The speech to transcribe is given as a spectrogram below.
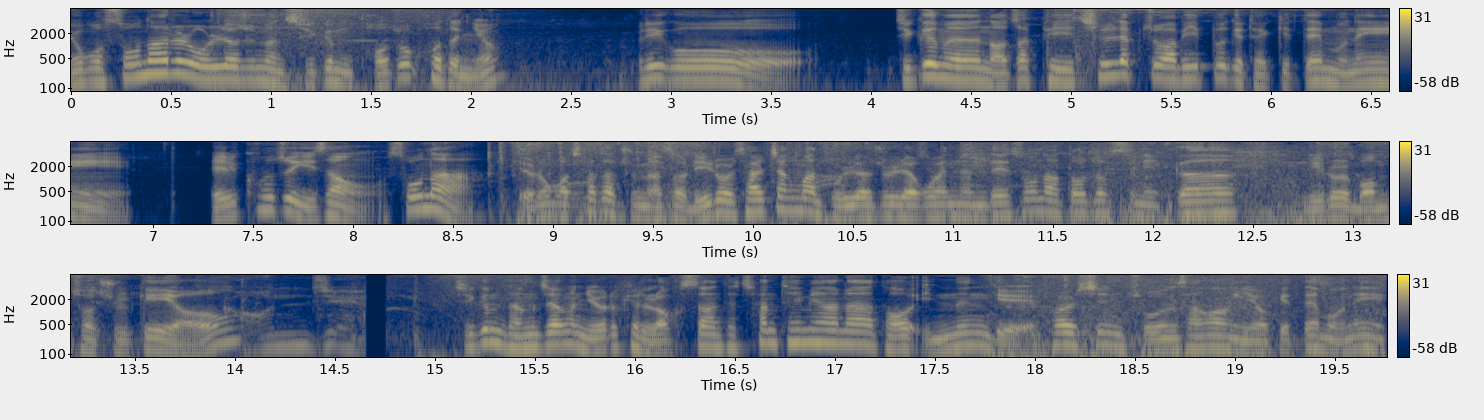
요거 소나를 올려주면 지금 더 좋거든요. 그리고 지금은 어차피 7렙 조합이 이쁘게 됐기 때문에 일코즈 이성, 소나 이런 거 찾아주면서 리롤 살짝만 돌려주려고 했는데 소나 떠졌으니까 리롤 멈춰줄게요. 지금 당장은 이렇게 럭스한테 찬템이 하나 더 있는 게 훨씬 좋은 상황이었기 때문에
